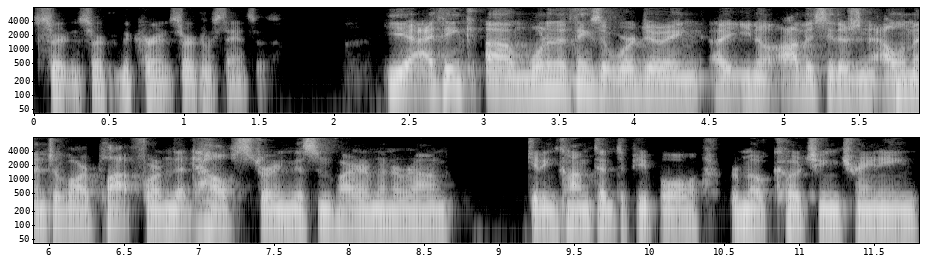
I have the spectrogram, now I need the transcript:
certain cir- the current circumstances? Yeah, I think um, one of the things that we're doing, uh, you know, obviously there's an element of our platform that helps during this environment around getting content to people, remote coaching, training,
